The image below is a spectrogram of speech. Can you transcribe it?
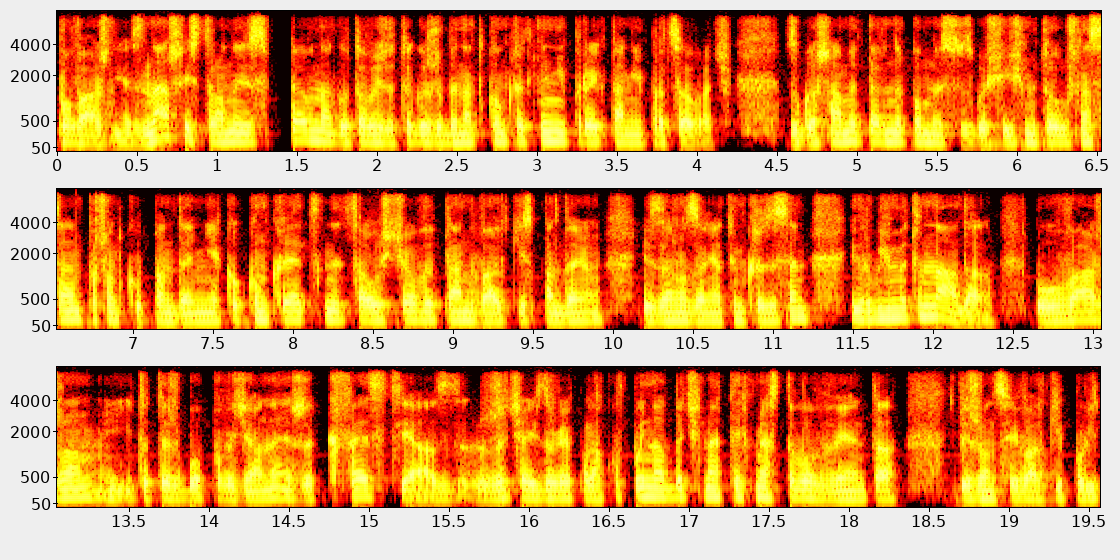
poważnie. Z naszej strony jest pełna gotowość do tego, żeby nad konkretnymi projektami pracować. Zgłaszamy pewne pomysły. Zgłosiliśmy to już na samym początku pandemii jako konkretny, całościowy plan walki z pandemią i zarządzania tym kryzysem i robimy to nadal, bo uważam, i to też było powiedziane, że kwestia życia i zdrowia Polaków powinna być natychmiastowo wyjęta z bieżącej walki politycznej.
